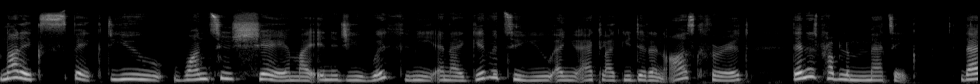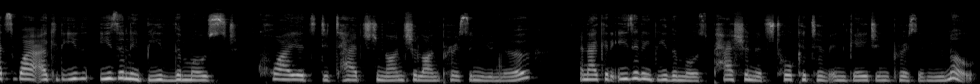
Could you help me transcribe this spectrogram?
not expect you want to share my energy with me and I give it to you and you act like you didn't ask for it, then it's problematic. That's why I could e- easily be the most quiet, detached, nonchalant person you know, and I could easily be the most passionate, talkative, engaging person you know.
